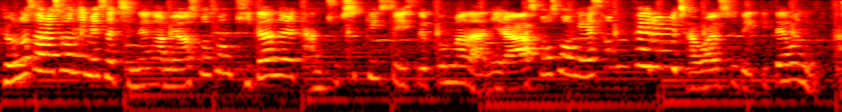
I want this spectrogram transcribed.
변호사를 선임해서 진행하면 소송 기간을 단축시킬 수 있을 뿐만 아니라 소송의 성패를 좌우할 수도 있기 때문입니다.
